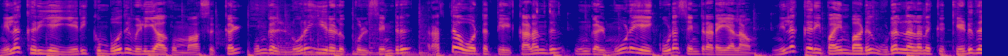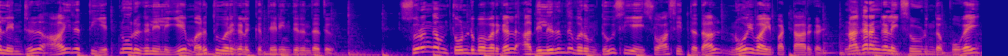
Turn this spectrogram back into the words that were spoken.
நிலக்கரியை எரிக்கும் போது வெளியாகும் மாசுக்கள் உங்கள் நுரையீரலுக்குள் சென்று இரத்த ஓட்டத்தில் கலந்து உங்கள் மூளையை கூட சென்றடையலாம். நிலக்கரி பயன்பாடு உடல் நலனுக்கு கெடுதல் என்று ஆயிரத்தி எட்நூறுகளிலேயே மருத்துவர்களுக்கு தெரிந்திருந்தது. சுரங்கம் தோண்டுபவர்கள் அதிலிருந்து வரும் தூசியை சுவாசித்ததால் நோய்வாய்ப்பட்டார்கள். நகரங்களை சூழ்ந்த புகை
